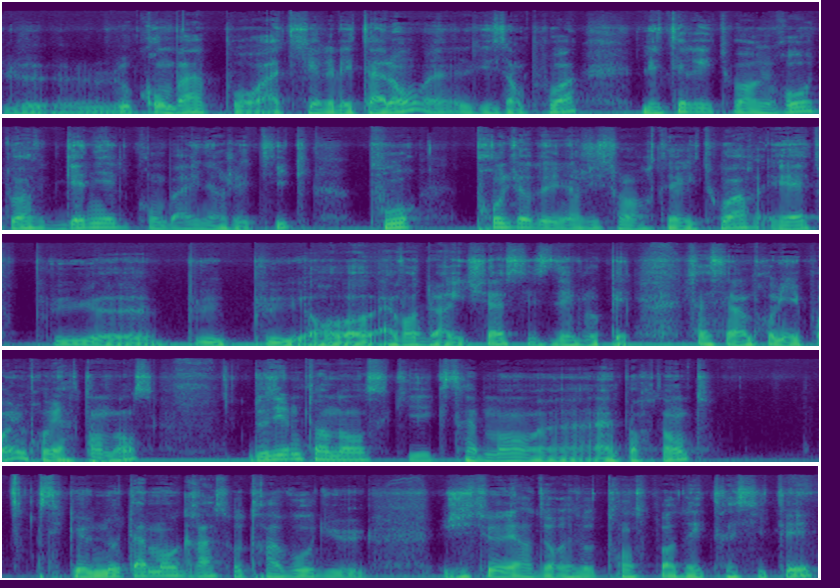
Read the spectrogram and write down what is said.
le, combat pour attirer les talents, les emplois. Les territoires ruraux doivent gagner le combat énergétique pour produire de l'énergie sur leur territoire et euh, plus, avoir de la richesse et se développer. Ça, c'est un premier point, une première tendance. Deuxième tendance qui est extrêmement euh, importante, c'est que notamment grâce aux travaux du gestionnaire de réseau de transport d'électricité,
